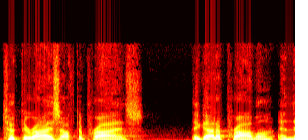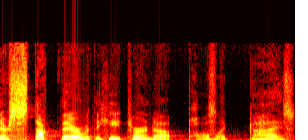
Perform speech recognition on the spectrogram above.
Took their eyes off the prize. They got a problem and they're stuck there with the heat turned up. Paul's like, guys,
